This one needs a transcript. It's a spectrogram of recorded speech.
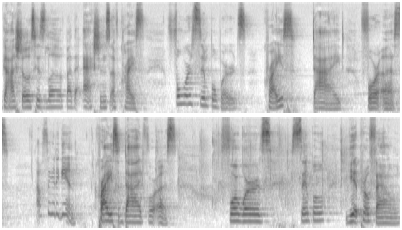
God shows His love by the actions of Christ. Four simple words Christ died for us. I'll say it again Christ died for us. Four words, simple yet profound,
